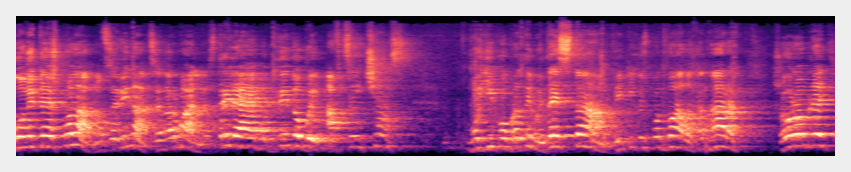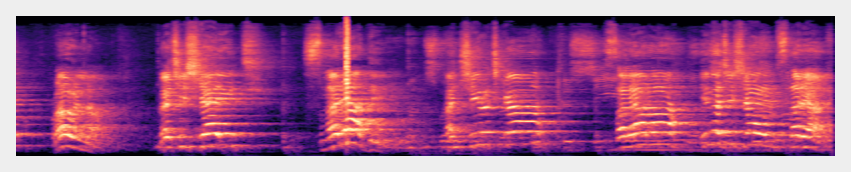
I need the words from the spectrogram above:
вони теж по нам. Ну це війна, це нормально. Стріляємо дві доби. А в цей час мої побратими десь там, в якихось подвалах, ангарах, що роблять? Правильно, начищають снаряди. Ганчірочка, соляра і начищаємо снаряди.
